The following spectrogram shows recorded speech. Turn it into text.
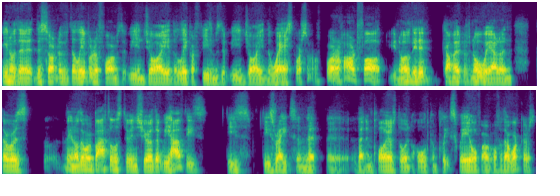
you know, the the sort of the labour reforms that we enjoy and the labour freedoms that we enjoy in the West were sort of were hard fought. You know, they didn't come out of nowhere, and there was, you know, there were battles to ensure that we have these these these rights and that uh, that employers don't hold complete sway over over their workers.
